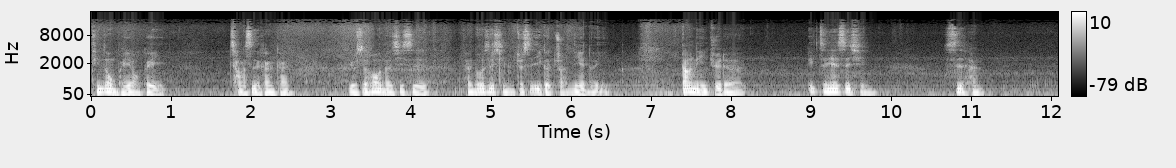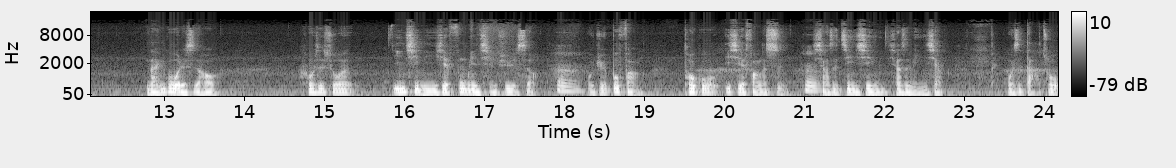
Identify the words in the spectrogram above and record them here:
听众朋友可以尝试看看。有时候呢，其实很多事情就是一个转念而已。当你觉得，诶，这件事情是很难过的时候，或是说引起你一些负面情绪的时候，嗯我觉得不妨透过一些方式，嗯像是静心，像是冥想，或是打坐。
